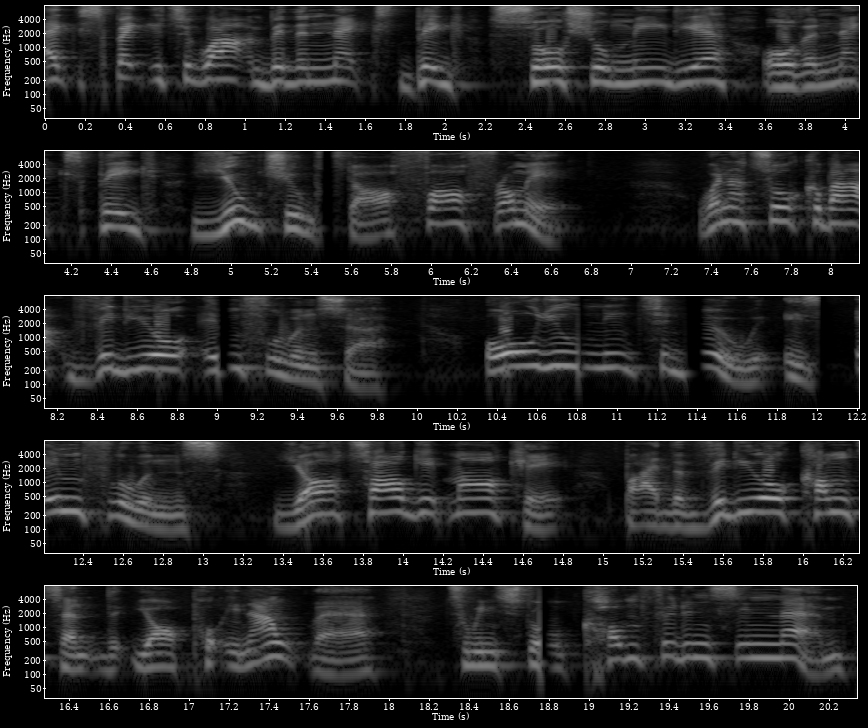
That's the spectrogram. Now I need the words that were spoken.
expect you to go out and be the next big social media or the next big YouTube star. Far from it. When I talk about video influencer, all you need to do is influence your target market by the video content that you're putting out there to install confidence in them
